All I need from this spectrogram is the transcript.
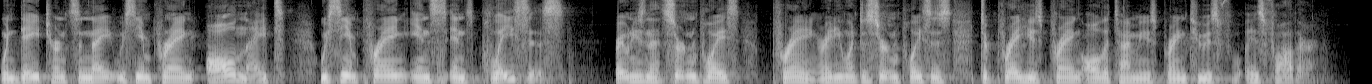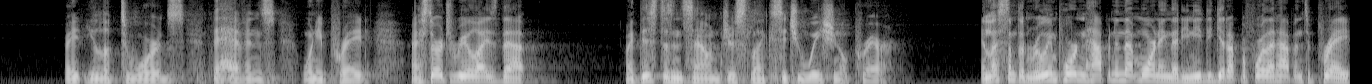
when day turns to night. We see him praying all night. We see him praying in, in places, right? When he's in that certain place praying, right? He went to certain places to pray. He was praying all the time. He was praying to his, his Father right? He looked towards the heavens when he prayed. And I started to realize that like this doesn't sound just like situational prayer. Unless something really important happened in that morning that he needed to get up before that happened to pray,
